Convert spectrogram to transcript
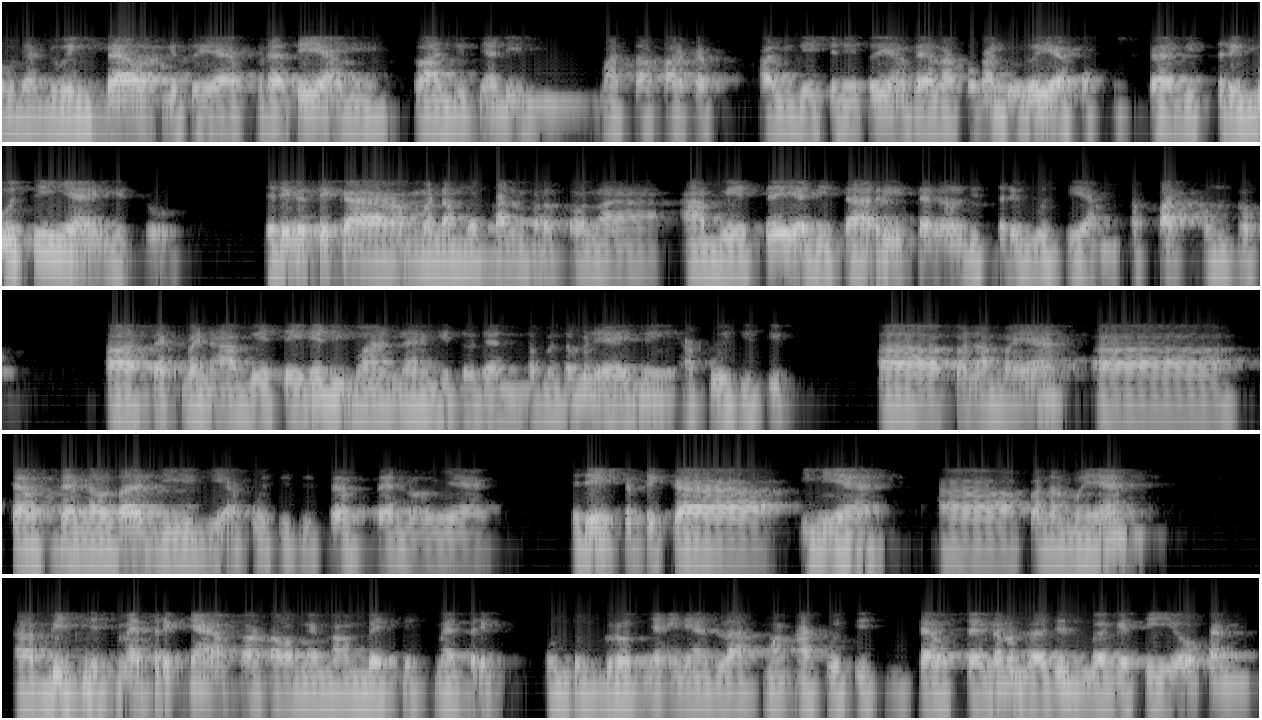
udah doing sales gitu ya. Berarti yang selanjutnya di masa market validation itu yang saya lakukan dulu ya fokus ke distribusinya gitu jadi ketika menemukan persona ABC ya dicari channel distribusi yang tepat untuk uh, segmen ABC ini di mana gitu dan teman-teman ya ini akuisisi uh, apa namanya uh, sales channel tadi, di akuisisi sales channelnya. Jadi ketika ini ya uh, apa namanya uh, bisnis metriknya apa kalau memang bisnis metrik untuk growth-nya ini adalah mengakuisisi sales channel berarti sebagai CEO kan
